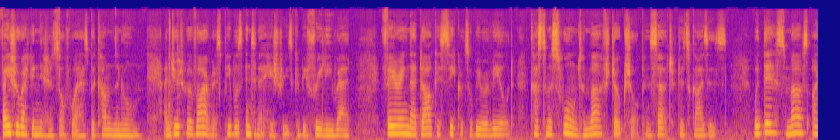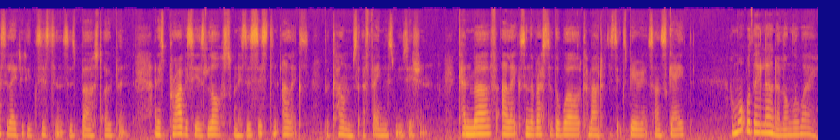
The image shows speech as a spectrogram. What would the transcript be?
Facial recognition software has become the norm, and due to a virus, people's internet histories could be freely read. Fearing their darkest secrets will be revealed, customers swarm to Murph's joke shop in search of disguises. With this, Murph's isolated existence is burst open, and his privacy is lost when his assistant Alex becomes a famous musician. Can Murph, Alex, and the rest of the world come out of this experience unscathed? And what will they learn along the way?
